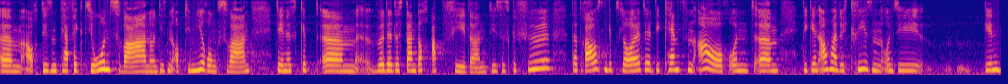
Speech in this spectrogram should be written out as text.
Ähm, auch diesen Perfektionswahn und diesen Optimierungswahn, den es gibt, ähm, würde das dann doch abfedern. Dieses Gefühl, da draußen gibt's Leute, die kämpfen auch und die gehen auch mal durch Krisen und sie gehen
